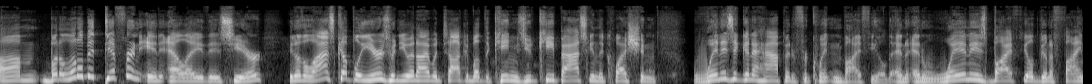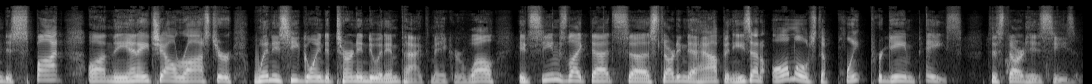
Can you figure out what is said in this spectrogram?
Um, but a little bit different in LA this year. You know, the last couple of years when you and I would talk about the Kings, you'd keep asking the question, when is it going to happen for Quinton Byfield? And, and when is Byfield going to find his spot on the NHL roster? When is he going to turn into an impact maker? Well, it seems like that's uh, starting to happen. He's at almost a point per game pace to start his season.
